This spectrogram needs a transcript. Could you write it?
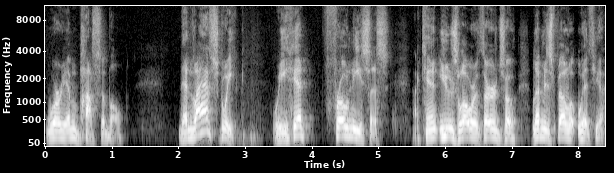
were impossible. Then last week, we hit phronesis. I can't use lower third, so let me spell it with you.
